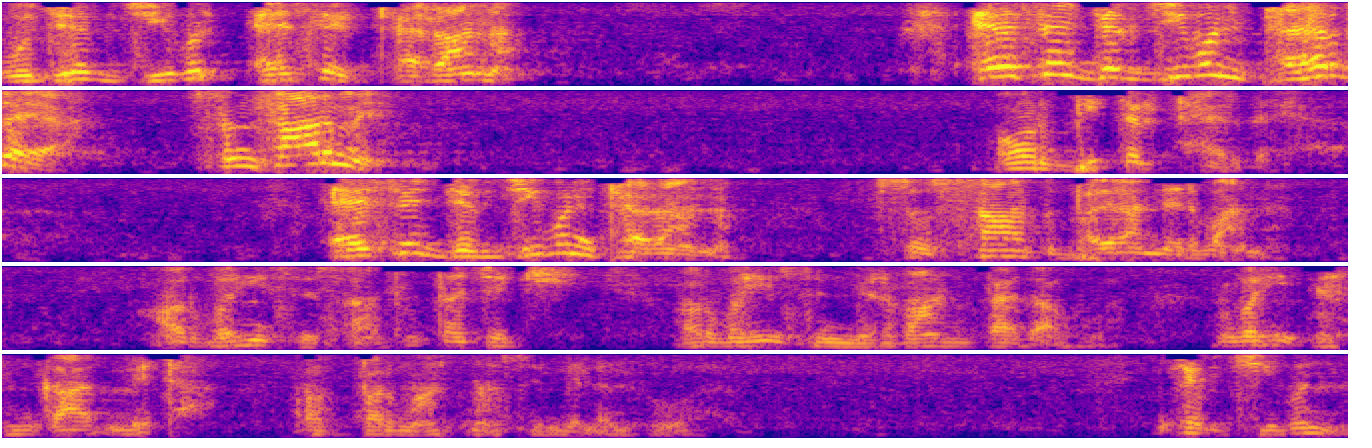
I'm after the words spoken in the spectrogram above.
वो जग जीवन ऐसे ठहराना ऐसे जग जीवन ठहर गया, संसार में, और भीतर ठहर गया। ऐसे जग जीवन ठहराना, सो सात भया निर्वाण। और वहीं से साधुता जगी, और वहीं से निर्वाण पैदा हुआ। वही अहंकार मिटा, और परमात्मा से मिलन हुआ। जब जीवन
